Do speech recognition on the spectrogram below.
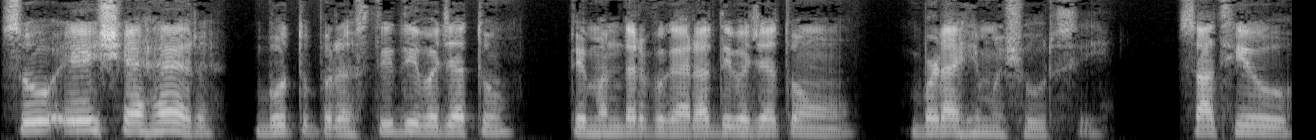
ਸੋ ਇਹ ਸ਼ਹਿਰ ਬੁੱਤ ਪ੍ਰਸਤੀ ਦੀ ਵਜ੍ਹਾ ਤੋਂ ਤੇ ਮੰਦਰ ਵਗੈਰਾ ਦੀ ਵਜ੍ਹਾ ਤੋਂ ਬੜਾ ਹੀ ਮਸ਼ਹੂਰ ਸੀ। ਸਾਥੀਓ,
